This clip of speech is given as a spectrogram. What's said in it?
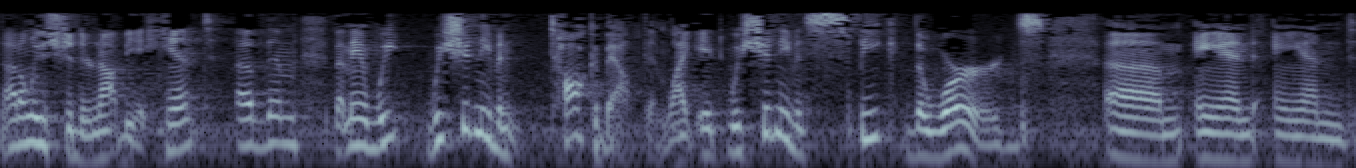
not only should there not be a hint of them, but man, we, we shouldn't even talk about them. Like it, we shouldn't even speak the words, um, and, and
